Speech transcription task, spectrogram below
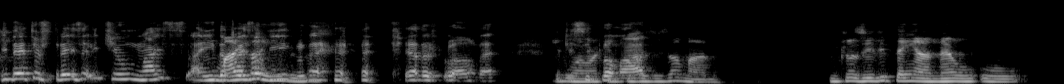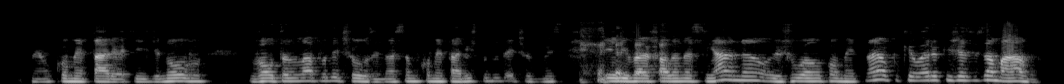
E dentre os três, ele tinha um mais, ainda mais, mais ainda, amigo, né? né? que era João, né? O discípulo amado. Jesus amado. Inclusive, tem a, né, o, o, né, um comentário aqui de novo voltando lá para o The Chosen, nós somos comentaristas do The Chosen, mas ele vai falando assim: ah, não, João comenta, não, porque eu era o que Jesus amava.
